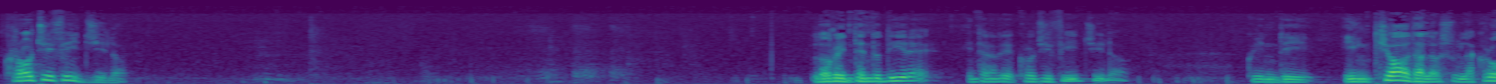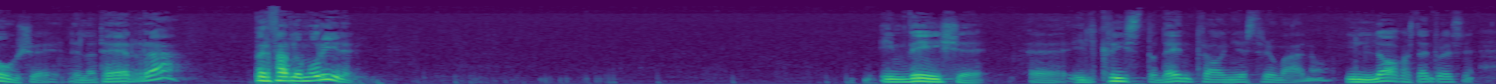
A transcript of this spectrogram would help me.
crocifiggilo. Loro intendo dire, intendo dire crocifiggilo, quindi inchiodalo sulla croce della terra per farlo morire. Invece eh, il Cristo dentro ogni essere umano, il Logos dentro l'essere umano,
